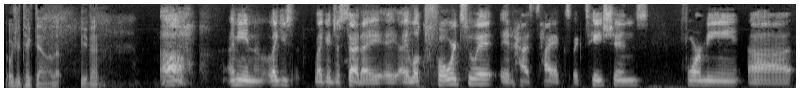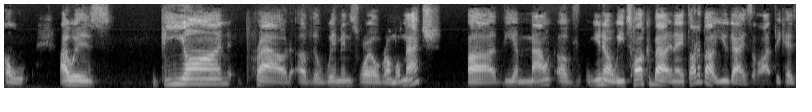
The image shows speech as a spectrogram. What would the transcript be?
What was your takedown on the, the event? Oh, I mean, like you, like I just said, I, I I look forward to it. It has high expectations for me. Uh, I was beyond proud of the women's Royal Rumble match. Uh, the amount of you know we talk about, and I thought about you guys a lot because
